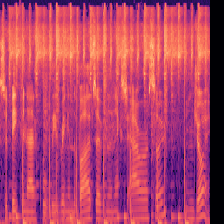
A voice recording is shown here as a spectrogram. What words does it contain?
So Beat Fanatic will be ringing the vibes over the next hour or so. Enjoy.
